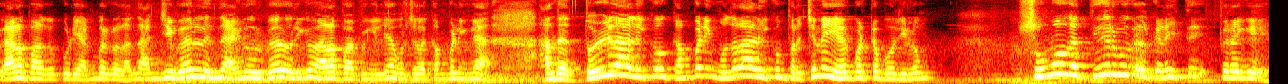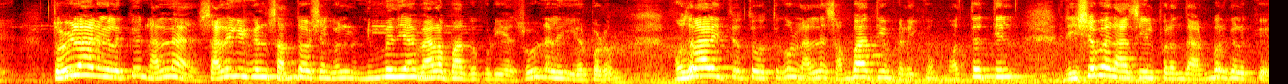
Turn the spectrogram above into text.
வேலை பார்க்கக்கூடிய அன்பர்கள் அந்த அஞ்சு பேர்லேருந்து ஐநூறு பேர் வரைக்கும் வேலை பார்ப்பீங்க இல்லையா? ஒரு சில கம்பெனிங்க. அந்த தொழிலாளிக்கும் கம்பெனி முதலாளிக்கும் பிரச்சனை ஏற்பட்ட போதிலும் சுமூக தீர்வுகள் கிடைத்து பிறகு தொழிலாளிகளுக்கு நல்ல சலுகைகள் சந்தோஷங்கள் நிம்மதியாக வேலை பார்க்கக்கூடிய சூழ்நிலை ஏற்படும். முதலாளித்துவத்துக்கும் நல்ல சம்பாத்தியம் கிடைக்கும். மொத்தத்தில் ரிஷப ராசியில் பிறந்த அன்பர்களுக்கு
